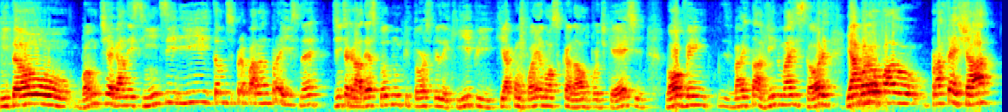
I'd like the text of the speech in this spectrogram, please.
Então, vamos chegar nesse índice e estamos se preparando para isso, né? A gente agradece todo mundo que torce pela equipe, que acompanha nosso canal do podcast. Logo vem, vai estar vindo mais histórias. E agora eu falo, para fechar,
